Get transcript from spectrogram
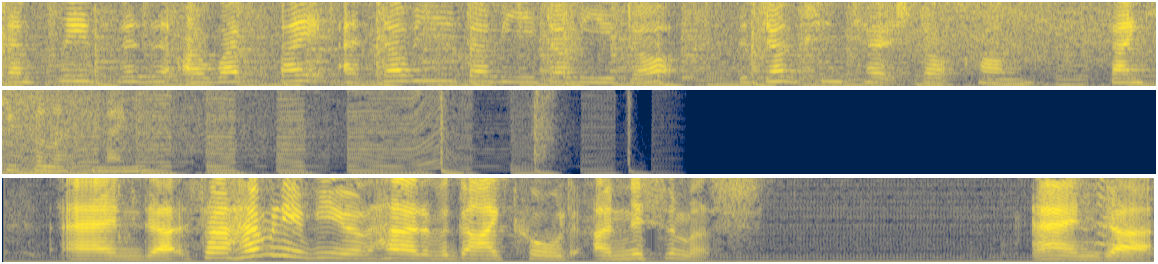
then please visit our website at www.thejunctionchurch.com. Thank you for listening. And uh, so, how many of you have heard of a guy called Onesimus? And uh,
